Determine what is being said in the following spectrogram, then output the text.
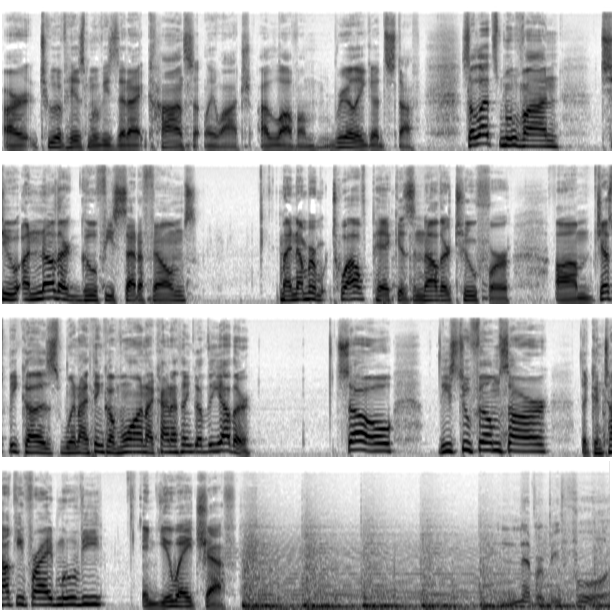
are two of his movies that I constantly watch. I love them. Really good stuff. So let's move on to another goofy set of films. My number 12 pick is another twofer. Um, just because when I think of one, I kind of think of the other. So these two films are the Kentucky Fried Movie and UHF. Never before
